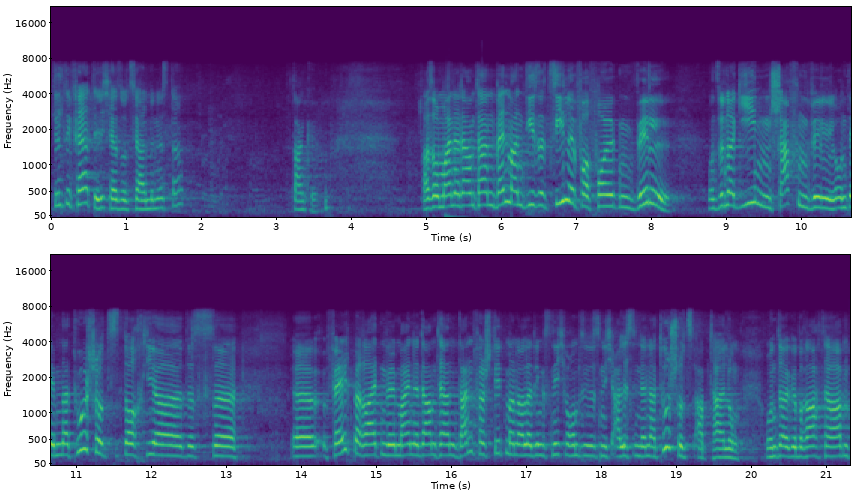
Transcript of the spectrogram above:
Sind Sie fertig, Herr Sozialminister? Danke. Also, meine Damen und Herren, wenn man diese Ziele verfolgen will und Synergien schaffen will und dem Naturschutz doch hier das äh, Feld bereiten will, meine Damen und Herren, dann versteht man allerdings nicht, warum Sie das nicht alles in der Naturschutzabteilung untergebracht haben.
